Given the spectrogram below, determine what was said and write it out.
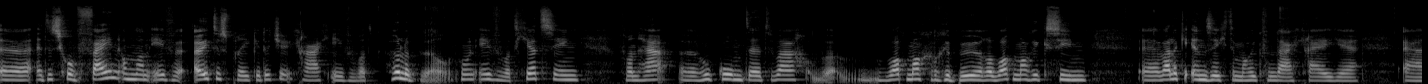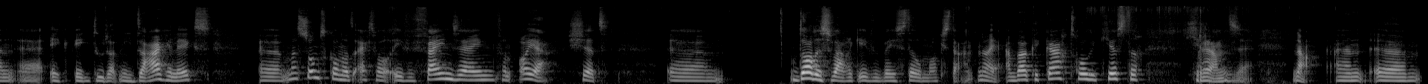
uh, het is gewoon fijn om dan even uit te spreken dat je graag even wat hulp wil. Gewoon even wat gidsing. Van hè, uh, hoe komt het? Waar, wat mag er gebeuren? Wat mag ik zien? Uh, welke inzichten mag ik vandaag krijgen? En ik, ik doe dat niet dagelijks. maar soms kan het echt wel even fijn zijn van, oh ja, shit. Ehm, dat is waar ik even bij stil mag staan. Nou ja, en welke kaart trok ik gisteren? Grenzen. En um,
